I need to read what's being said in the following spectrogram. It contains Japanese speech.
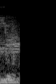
しい。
